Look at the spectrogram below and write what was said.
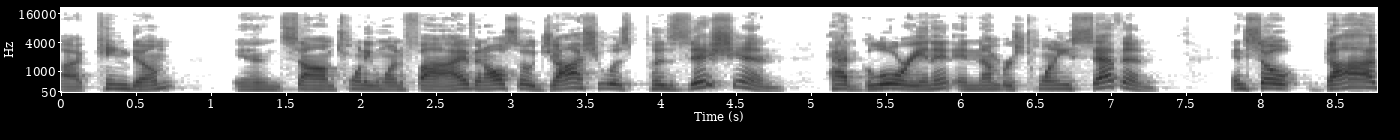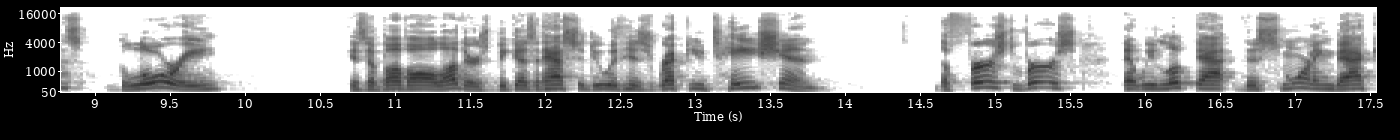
uh, kingdom in Psalm 21 5. And also, Joshua's position had glory in it in Numbers 27. And so, God's glory is above all others because it has to do with his reputation. The first verse that we looked at this morning, back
